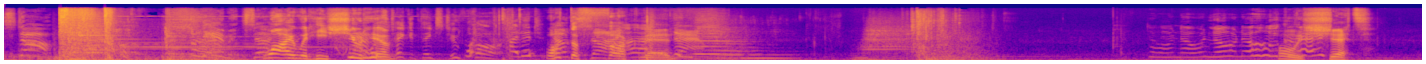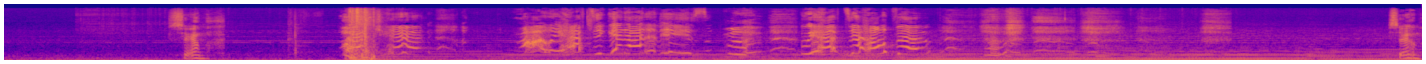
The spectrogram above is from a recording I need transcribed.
Stop! Damn it, Zachary! Why would he shoot him? taking things too far. I didn't. What the fuck, man? Now. No, no, no, no. Holy Greg. shit. Sam, I can't. Oh, we have to get out of these. We have to help him. Sam,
